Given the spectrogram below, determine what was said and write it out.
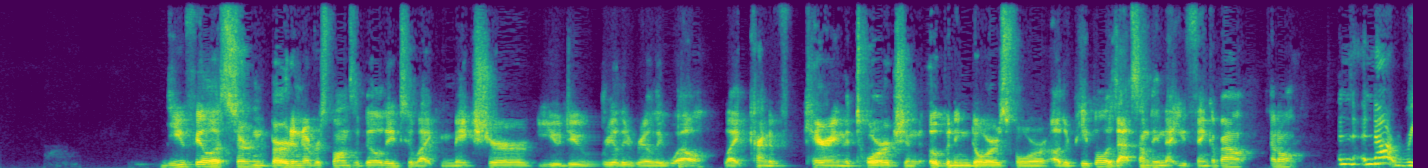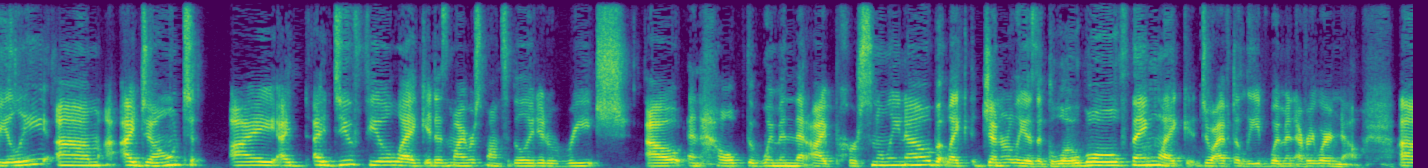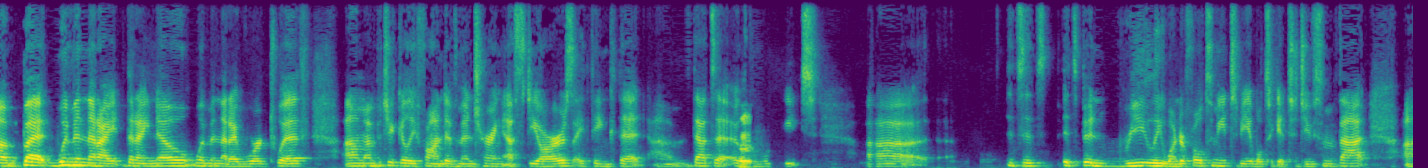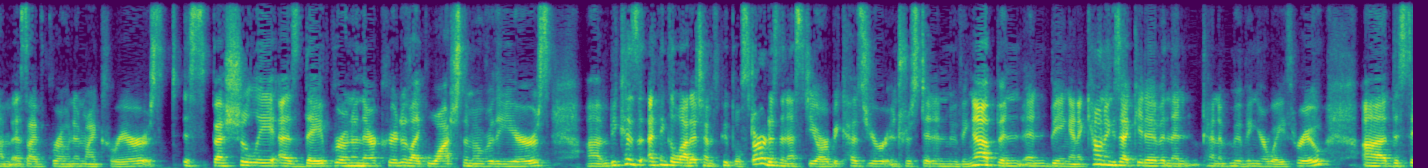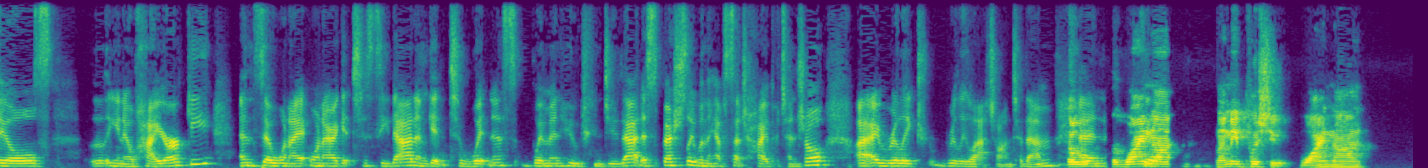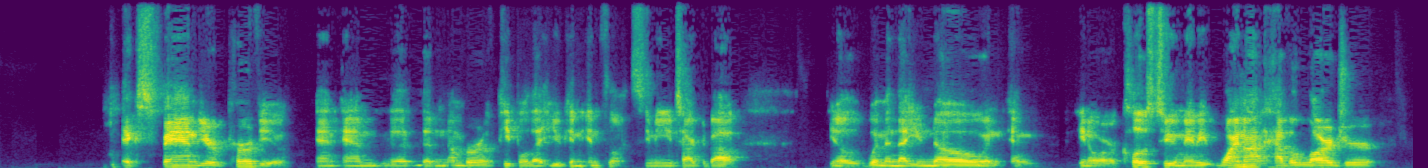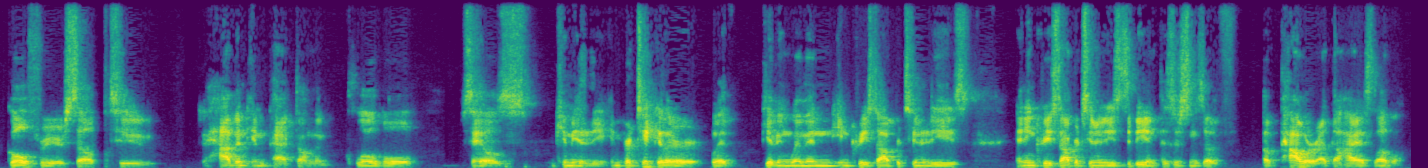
do you feel a certain burden of responsibility to like make sure you do really really well like kind of carrying the torch and opening doors for other people is that something that you think about at all not really um, i don't I, I i do feel like it is my responsibility to reach out and help the women that I personally know, but like generally as a global thing, like do I have to lead women everywhere? No, um, but women that I that I know, women that I've worked with, um, I'm particularly fond of mentoring SDRs. I think that um, that's a, a great. Uh, it's it's it's been really wonderful to me to be able to get to do some of that um, as I've grown in my career, especially as they've grown in their career to like watch them over the years. Um, because I think a lot of times people start as an SDR because you're interested in moving up and and being an account executive and then kind of moving your way through uh, the sales you know hierarchy. And so when i when i get to see that and get to witness women who can do that especially when they have such high potential i really really latch on to them. So and why not let me push you. Why not expand your purview and and the the number of people that you can influence? I mean you talked about you know women that you know and and you know are close to maybe why not have a larger goal for yourself to have an impact on the global sales community, in particular with giving women increased opportunities and increased opportunities to be in positions of, of power at the highest level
